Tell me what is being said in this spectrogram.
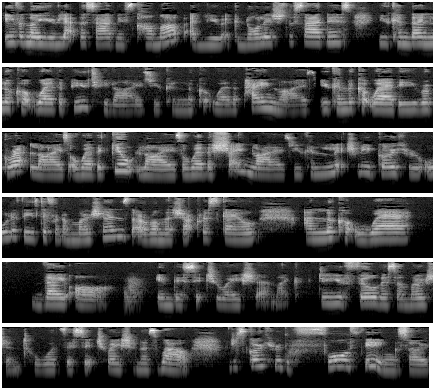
even though you let the sadness come up and you acknowledge the sadness, you can then look at where the beauty lies, you can look at where the pain lies, you can look at where the regret lies, or where the guilt lies, or where the shame lies. You can literally go through all of these different emotions that are on the chakra scale and look at where they are in this situation. Like, do you feel this emotion towards this situation as well? And just go through the four things. So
